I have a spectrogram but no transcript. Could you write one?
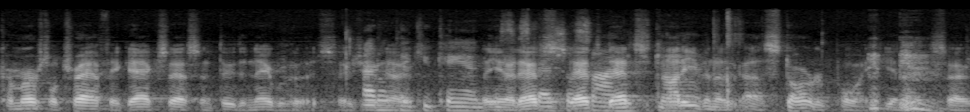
commercial traffic accessing through the neighborhoods, as you know. I don't think you can. You It's know, a that's, special that's, sign that that's you not can't. even a, a starter point, you know, so,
